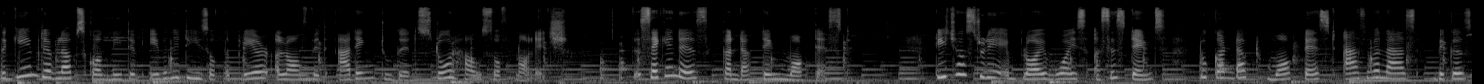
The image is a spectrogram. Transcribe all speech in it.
The game develops cognitive abilities of the player along with adding to the storehouse of knowledge. The second is conducting mock test. Teachers today employ voice assistants to conduct mock tests as well as because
